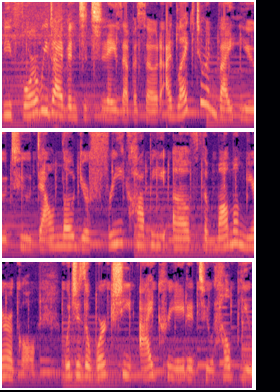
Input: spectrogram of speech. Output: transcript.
Before we dive into today's episode, I'd like to invite you to download your free copy of The Mama Miracle, which is a worksheet I created to help you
